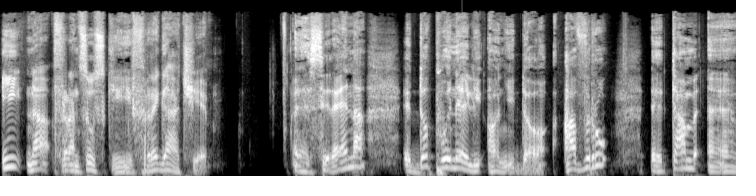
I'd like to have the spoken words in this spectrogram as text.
I na francuskiej fregacie Syrena. Dopłynęli oni do Awru. E, tam e,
